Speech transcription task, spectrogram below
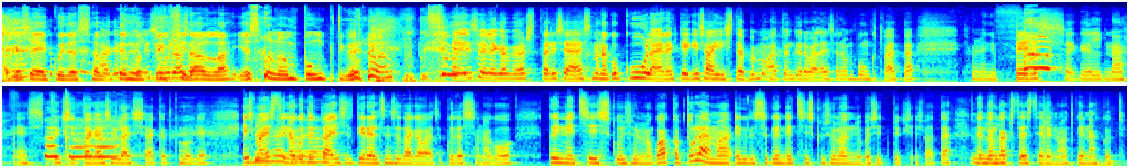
aga see, kuidas sa tõmbad püksid alla ja sul on punkt kõrval ei, see oli ka minu arust päris hea, sest ma nagu kuulen, et keegi sahistab ja ma vaatan kõrvale ja seal on punkt, vaata. siis mul ongi persse küll, noh, ja siis püksid tagasi üles ja hakkad kuhugi. ja siis ma hästi nagu detailselt kirjeldasin seda ka, vaata, kuidas sa nagu kõnnid siis, kui sul nagu hakkab tulema ja kuidas sa kõnnid siis, kui sul on juba sitt püksis, vaata. Need on kaks täiesti erinevat kõnnakut.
